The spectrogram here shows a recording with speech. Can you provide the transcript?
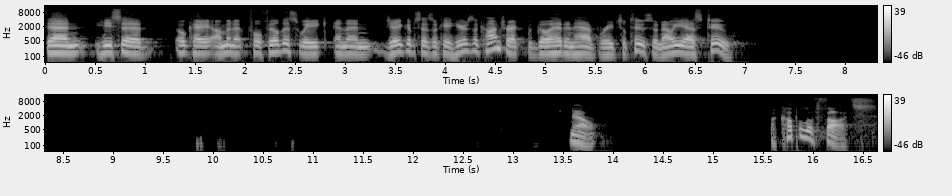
Then he said, okay, I'm going to fulfill this week. And then Jacob says, okay, here's the contract, but go ahead and have Rachel too. So now he has two. Now, a couple of thoughts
